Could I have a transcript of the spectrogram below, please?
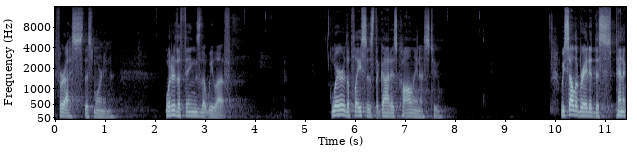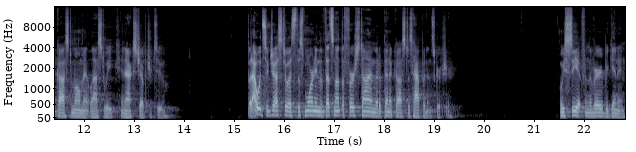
for us this morning what are the things that we love? Where are the places that God is calling us to? We celebrated this Pentecost moment last week in Acts chapter 2. But I would suggest to us this morning that that's not the first time that a Pentecost has happened in Scripture. We see it from the very beginning.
